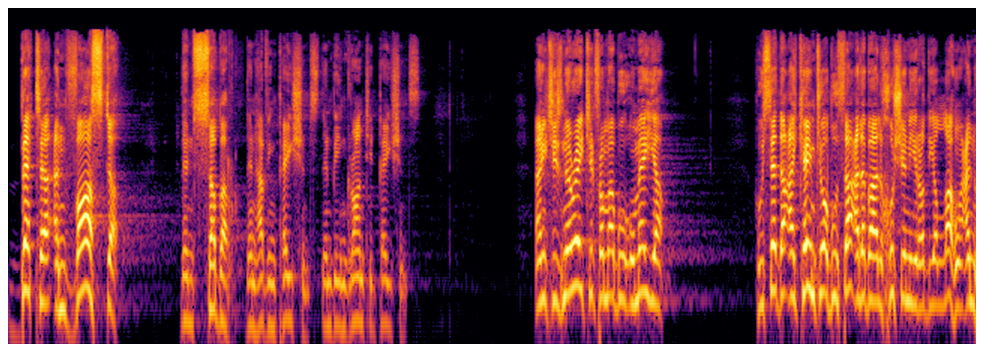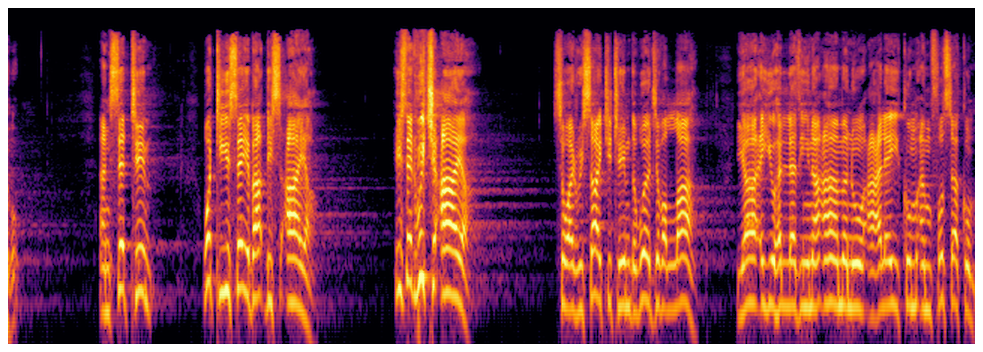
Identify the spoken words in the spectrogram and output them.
better and vaster than sabr, than having patience, than being granted patience. And it is narrated from Abu Umayyah, who said that I came to Abu Tha'laba al-Khushani radiallahu anhu and said to him, What do you say about this ayah? He said, Which ayah? So I recited to him the words of Allah يا أيها الذين آمنوا عليكم أنفسكم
